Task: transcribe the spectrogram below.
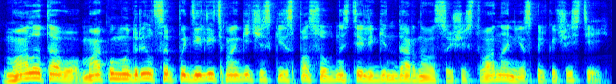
Мало того, маг умудрился поделить магические способности легендарного существа на несколько частей.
